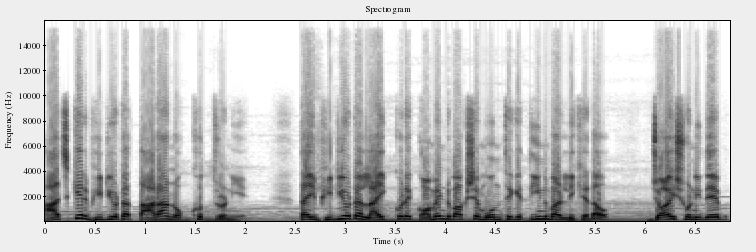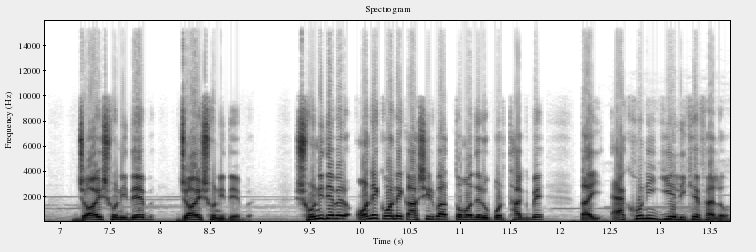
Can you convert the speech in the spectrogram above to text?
আজকের ভিডিওটা তারা নক্ষত্র নিয়ে। তাই ভিডিওটা লাইক করে কমেন্ট বাক্সে মন থেকে তিনবার লিখে দাও। জয় শনিদেব জয় শনিদেব জয় শনিদেব। শনিদেবের অনেক অনেক আশীর্বাদ তোমাদের উপর থাকবে, তাই এখনই গিয়ে লিখে ফেলো,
